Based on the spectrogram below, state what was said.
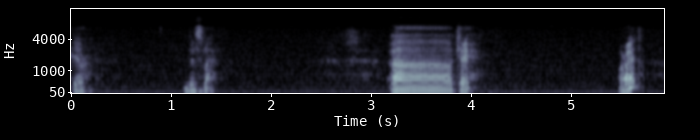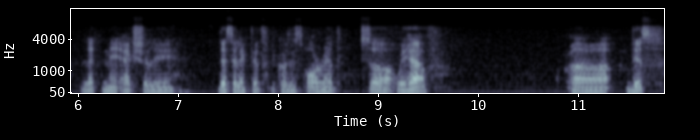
here. This line. Uh, okay. All right. Let me actually deselect it because it's all red. So we have uh, this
